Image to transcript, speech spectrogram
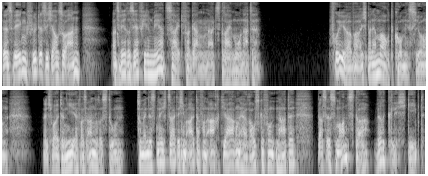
Deswegen fühlt es sich auch so an, als wäre sehr viel mehr Zeit vergangen als drei Monate. Früher war ich bei der Mordkommission. Ich wollte nie etwas anderes tun, zumindest nicht seit ich im Alter von acht Jahren herausgefunden hatte, dass es Monster wirklich gibt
